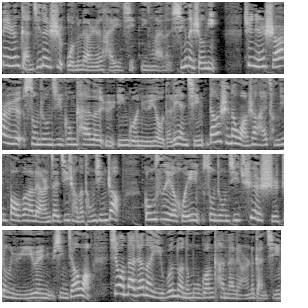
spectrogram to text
令人感激的是，我们两人还一起迎来了新的生命。”去年十二月，宋仲基公开了与英国女友的恋情。当时呢，网上还曾经曝光了两人在机场的同行照。公司也回应，宋仲基确实正与一位女性交往，希望大家呢以温暖的目光看待两人的感情。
